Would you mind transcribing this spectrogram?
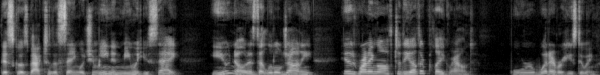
this goes back to the saying what you mean and mean what you say? You notice that little Johnny is running off to the other playground or whatever he's doing.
